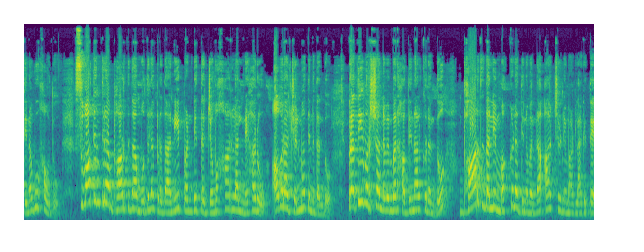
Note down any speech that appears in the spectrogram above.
ದಿನವೂ ಹೌದು. ಸ್ವಾತಂತ್ರ್ಯ ಭಾರತದ ಮೊದಲ ಪ್ರಧಾನಿ ಪಂಡಿತ್ ಜವಾಹರಲಾಲ್ ನೆಹರು ಅವರ ಜನ್ಮದಿನದಂದು ಪ್ರತಿ ವರ್ಷ ನವೆಂಬರ್ ಹದಿನಾಲ್ಕರಂದು ಭಾರತದಲ್ಲಿ ಮಕ್ಕಳ ದಿನವನ್ನ ಆಚರಣೆ ಮಾಡಲಾಗುತ್ತೆ.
